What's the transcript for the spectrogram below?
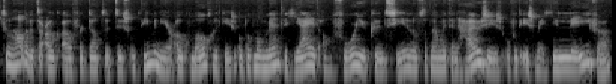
toen hadden we het er ook over dat het dus op die manier ook mogelijk is. Op het moment dat jij het al voor je kunt zien, en of dat nou met een huis is, of het is met je leven,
